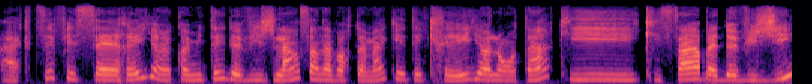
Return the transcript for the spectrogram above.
actif et serré. Il y a un comité de vigilance en avortement qui a été créé il y a longtemps, qui, sert ben, de vigie,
